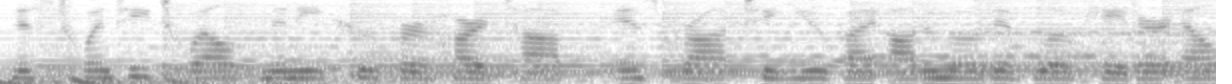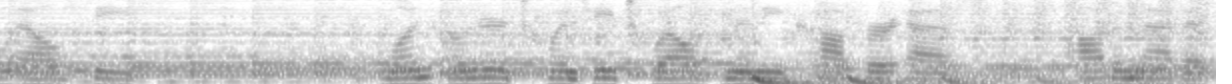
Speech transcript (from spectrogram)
This 2012 Mini Cooper hardtop is brought to you by Automotive Locator LLC. One owner 2012 Mini Cooper S, automatic,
